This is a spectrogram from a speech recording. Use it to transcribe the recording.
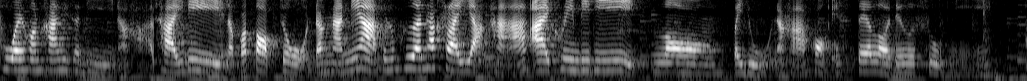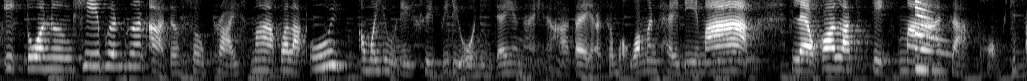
ช่วยค่อนข้างที่จะดีนะคะ ใช้ดีแล้วก็ตอบโจทย์ ดังนั้นเนี่ยเพื่อนๆ ถ้าใครอยากหาไอครีมดีๆ ลองไปดูนะคะของ Estee Lauder สูตรนี้ อีกตัวหนึ่งที่เพื่อนๆอาจจะเซอร์ไพรส์มากว่าลักอุ้ยเอามาอยู่ในคลิปวิดีโอนี้ได้ยังไงนะคะ แต่อยากจะบอกว่ามันใช้ดีมาก แล้วก็ลักจิกมาจากของพี่ไป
